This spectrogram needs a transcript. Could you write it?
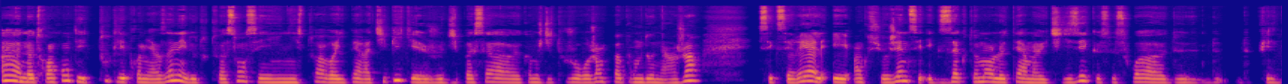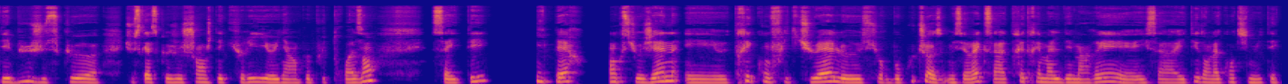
Ah, notre rencontre est toutes les premières années. De toute façon, c'est une histoire hyper atypique et je dis pas ça, euh, comme je dis toujours aux gens, pas pour me donner un genre. C'est que c'est réel et anxiogène, c'est exactement le terme à utiliser, que ce soit depuis le début jusqu'à ce que je change d'écurie euh, il y a un peu plus de trois ans. Ça a été hyper anxiogène et euh, très conflictuel sur beaucoup de choses. Mais c'est vrai que ça a très très mal démarré et ça a été dans la continuité.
